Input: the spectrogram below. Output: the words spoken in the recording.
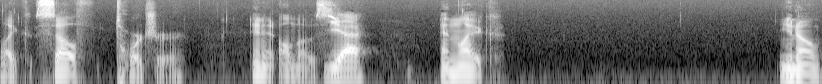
like self torture in it almost yeah, and like you know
